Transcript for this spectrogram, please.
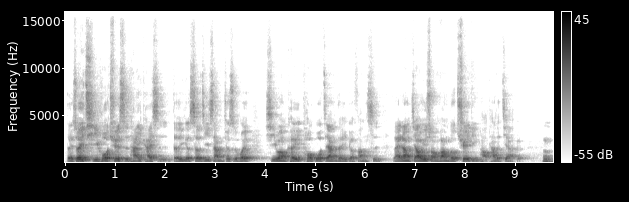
对，所以期货确实它一开始的一个设计上，就是会希望可以透过这样的一个方式，来让交易双方都确定好它的价格。嗯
